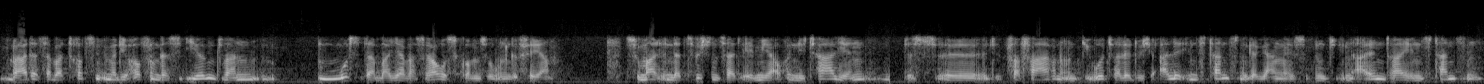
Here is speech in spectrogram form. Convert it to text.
War das aber trotzdem immer die Hoffnung, dass irgendwann muss dabei ja was rauskommen, so ungefähr. Zumal in der Zwischenzeit eben ja auch in Italien das äh, Verfahren und die Urteile durch alle Instanzen gegangen ist und in allen drei Instanzen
